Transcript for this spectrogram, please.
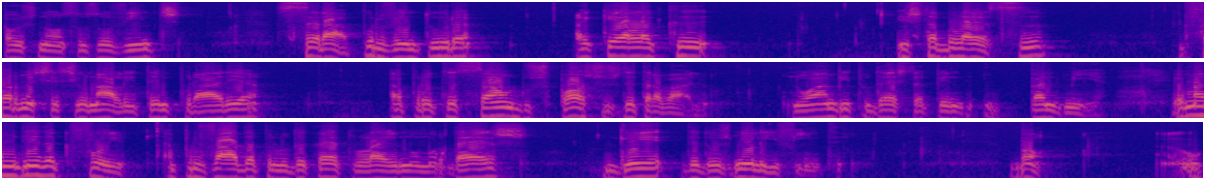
para os nossos ouvintes será, porventura, aquela que estabelece de forma excepcional e temporária a proteção dos postos de trabalho no âmbito desta pandemia. É uma medida que foi aprovada pelo Decreto-Lei número 10 G de 2020. Bom, o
